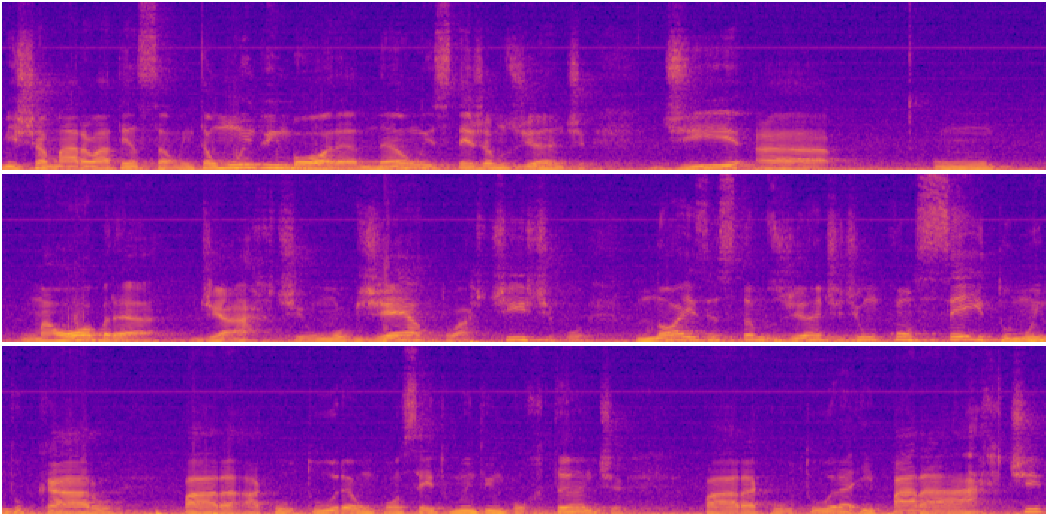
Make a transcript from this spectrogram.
me chamaram a atenção. Então, muito embora não estejamos diante de uh, um, uma obra de arte, um objeto artístico, nós estamos diante de um conceito muito caro para a cultura, um conceito muito importante para a cultura e para a arte,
